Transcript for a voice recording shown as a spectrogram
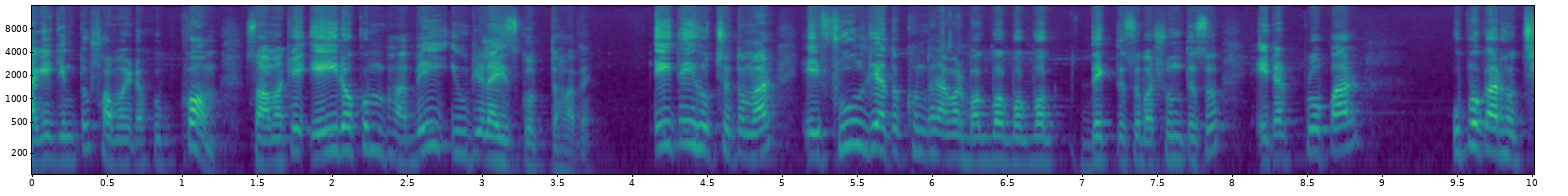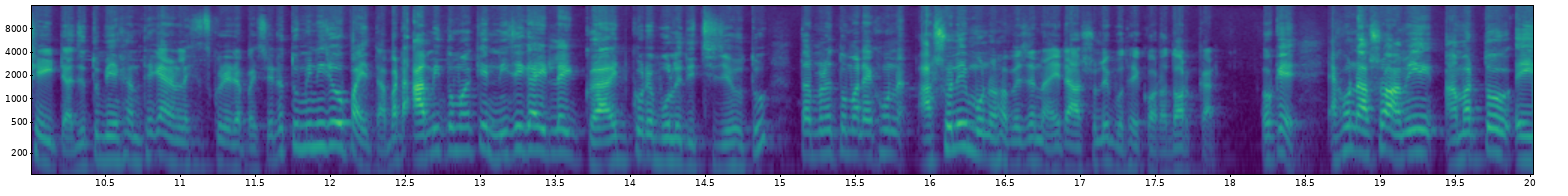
আগে কিন্তু সময়টা খুব কম সো আমাকে এই রকমভাবেই ইউটিলাইজ করতে হবে। এইটাই হচ্ছে তোমার এই ফুল যে এতক্ষণ ধরে আমার বক বক বক বক দেখতেছো বা শুনতেছো, এটার প্রপার উপকার হচ্ছে এইটা, যে তুমি এখান থেকে অ্যানালাইসিস করে এটা পাইছো। এটা তুমি নিজেও পাইতা বাট আমি তোমাকে নিজে গাইডলাইন গাইড করে বলে দিচ্ছি যেহেতু, তার মানে তোমার এখন আসলেই মনে হবে যে না, এটা আসলে বোধহয় করা দরকার। ওকে এখন আসো, আমি, আমার তো এই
